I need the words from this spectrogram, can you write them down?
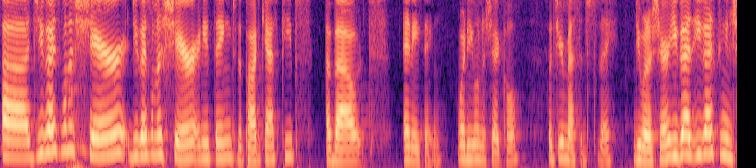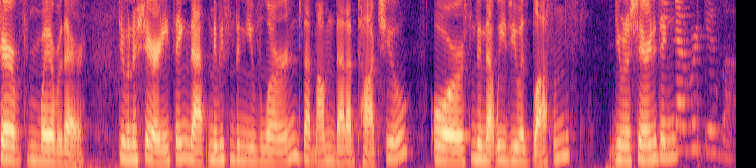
Uh, do you guys want to share? Do you guys want to share anything to the podcast peeps about anything? What do you want to share, Cole? What's your message today? Do you want to share? You guys, you guys can share from way over there. Do you want to share anything that maybe something you've learned that mom and dad have taught you, or something that we do as blossoms you want to share anything? We never give up.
